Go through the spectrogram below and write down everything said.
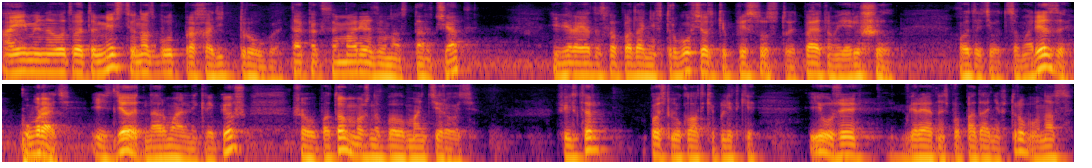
а именно вот в этом месте у нас будут проходить трубы. Так как саморезы у нас торчат, и вероятность попадания в трубу все-таки присутствует. Поэтому я решил вот эти вот саморезы убрать и сделать нормальный крепеж, чтобы потом можно было монтировать фильтр после укладки плитки, и уже вероятность попадания в трубу у нас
